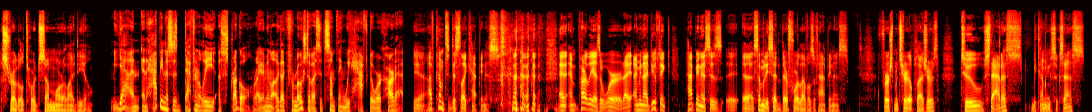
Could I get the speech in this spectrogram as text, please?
a struggle towards some moral ideal. Yeah, and, and happiness is definitely a struggle, right? I mean, like, like for most of us, it's something we have to work hard at. Yeah, I've come to dislike happiness, and, and partly as a word. I, I mean, I do think happiness is. Uh, uh somebody said there are four levels of happiness. First, material pleasures. Two, status, becoming success.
